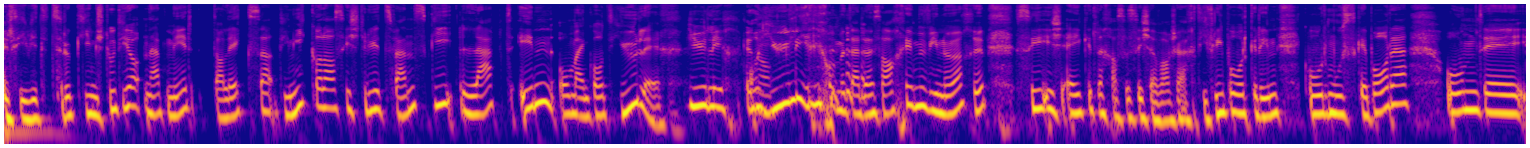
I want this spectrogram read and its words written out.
Wir sind wieder zurück im Studio. Neben mir die Alexa, die Nikolas ist 23, lebt in, oh mein Gott, Jülich. Jülich, genau. Oh, Jülich, ich komme dieser Sache immer wie näher. Sie ist eigentlich, also sie ist eine waschechte Freiburgerin, Gurmus geboren und äh,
